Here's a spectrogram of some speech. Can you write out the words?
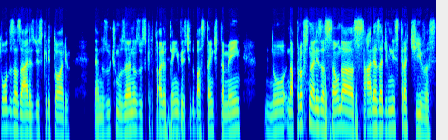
todas as áreas do escritório. Né? Nos últimos anos, o escritório tem investido bastante também no, na profissionalização das áreas administrativas.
